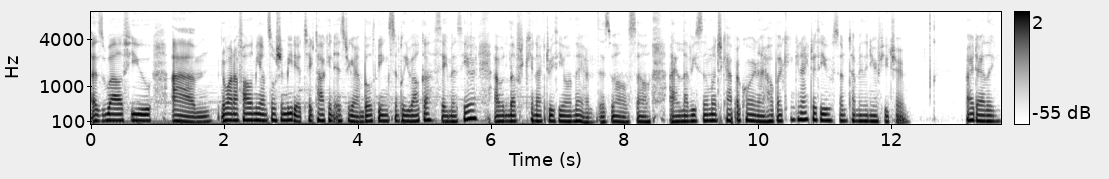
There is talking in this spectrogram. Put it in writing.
as well if you um, want to follow me on social media tiktok and instagram both being simply velka same as here i would love to connect with you on there as well so i love you so much capricorn i hope i can connect with you sometime in the near future bye darling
